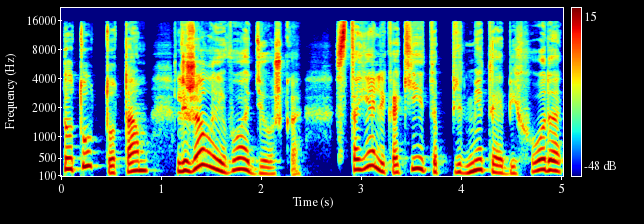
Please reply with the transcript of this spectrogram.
То тут, то там лежала его одежка, стояли какие-то предметы обихода,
